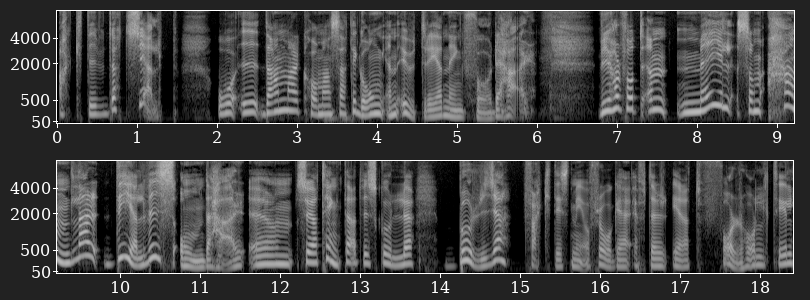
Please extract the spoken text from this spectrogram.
aktiv dødshjelp. Och i Danmark har man satt igång en utredning för det här. Vi har fått en mail som handlar delvis om det här. Ehm, Så jag tänkte att vi skulle börja faktiskt med att fråga efter ert förhåll till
